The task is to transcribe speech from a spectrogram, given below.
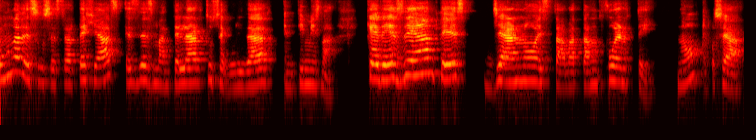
una de sus estrategias es desmantelar tu seguridad en ti misma, que desde antes ya no estaba tan fuerte, ¿no? O sea,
